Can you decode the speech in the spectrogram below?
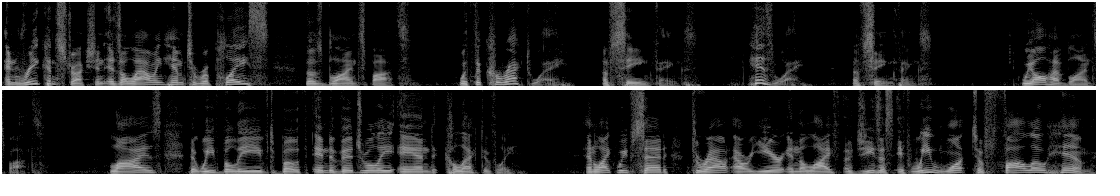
and reconstruction is allowing him to replace those blind spots with the correct way of seeing things, his way of seeing things. We all have blind spots, lies that we've believed both individually and collectively. And like we've said throughout our year in the life of Jesus, if we want to follow him,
